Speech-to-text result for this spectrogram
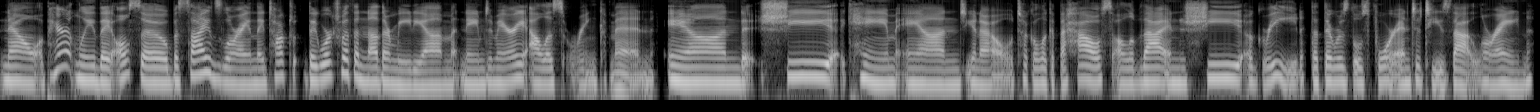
Now, apparently they also besides Lorraine, they talked they worked with another medium named Mary Alice Rinkman and she came and, you know, took a look at the house, all of that and she agreed that there was those four entities that Lorraine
